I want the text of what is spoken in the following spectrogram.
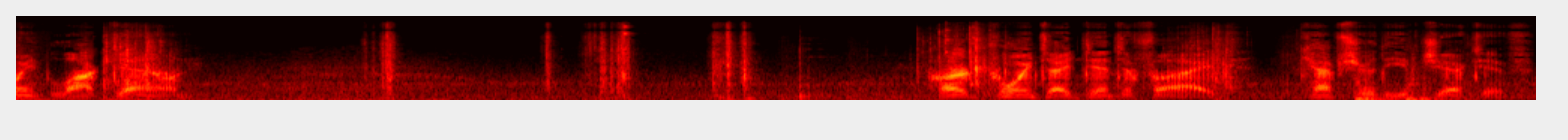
Hardpoint locked down. Hardpoint identified. Capture the objective.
